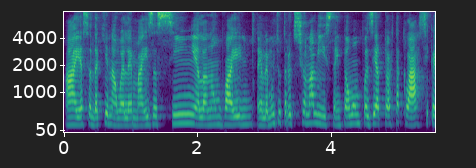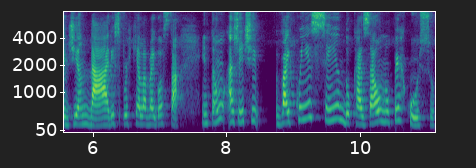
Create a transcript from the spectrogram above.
Ah, essa daqui não, ela é mais assim, ela não vai, ela é muito tradicionalista, então vamos fazer a torta clássica de andares porque ela vai gostar. Então a gente vai conhecendo o casal no percurso.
